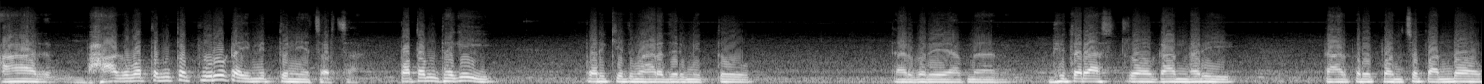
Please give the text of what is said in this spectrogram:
আর ভাগবতম তো পুরোটাই মৃত্যু নিয়ে চর্চা। প্রথম থেকেই পরীক্ষিত মহারাজের মৃত্যু তারপরে আপনার ধৃতরাষ্ট্র গান্ধারী তারপরে পঞ্চ পাণ্ডব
